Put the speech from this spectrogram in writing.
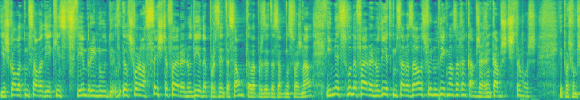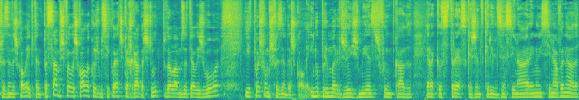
E a escola começava dia 15 de setembro e no, eles foram à sexta-feira no dia da apresentação, aquela apresentação que não se faz nada, e na segunda-feira, no dia de começar as aulas, foi no dia que nós arrancámos. Arrancámos de Estremoz. E depois fomos fazendo a escola e, portanto, passámos pela escola com as bicicletas carregadas tudo, pedalámos até Lisboa e depois fomos fazendo a escola. E no primeiro dois meses foi um bocado, era aquele stress que a gente queria lhes ensinar e não ensinava nada.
